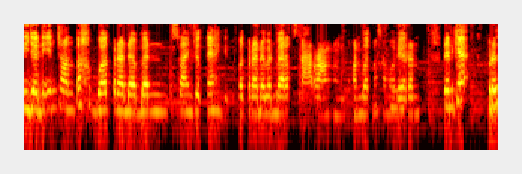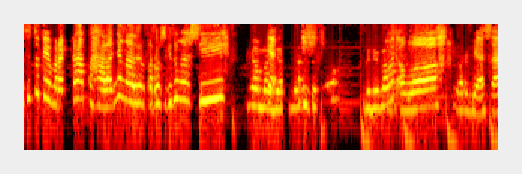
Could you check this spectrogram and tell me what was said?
dijadiin contoh buat peradaban selanjutnya gitu buat peradaban barat sekarang gitu kan buat masa modern. Dan kayak berarti tuh kayak mereka pahalanya ngalir terus gitu gak sih? Ya, Kayak, ih. itu gede banget. Masya Allah luar biasa.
